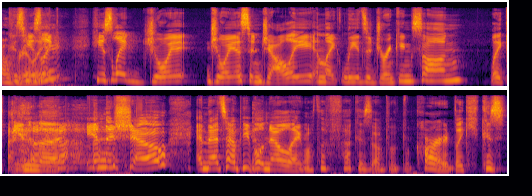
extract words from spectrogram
oh because really he's like he's like joy joyous and jolly and like leads a drinking song like in the in the show and that's how people know like what the fuck is up with picard like because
